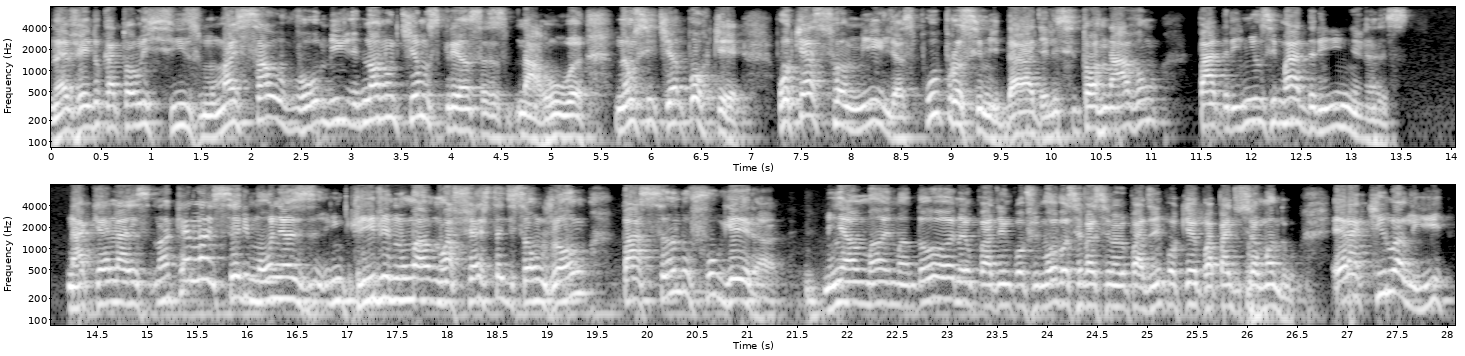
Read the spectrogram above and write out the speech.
Né, veio do catolicismo, mas salvou mil... Nós não tínhamos crianças na rua, não se tinha. Por quê? Porque as famílias, por proximidade, eles se tornavam padrinhos e madrinhas naquelas, naquelas cerimônias incríveis, numa, numa festa de São João, passando fogueira. Minha mãe mandou, meu padrinho confirmou, você vai ser meu padrinho porque o papai do céu mandou. Era aquilo ali,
